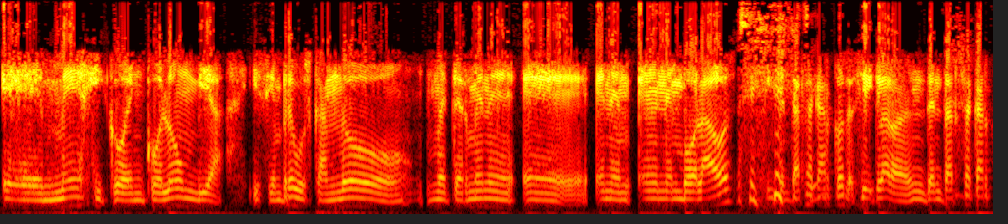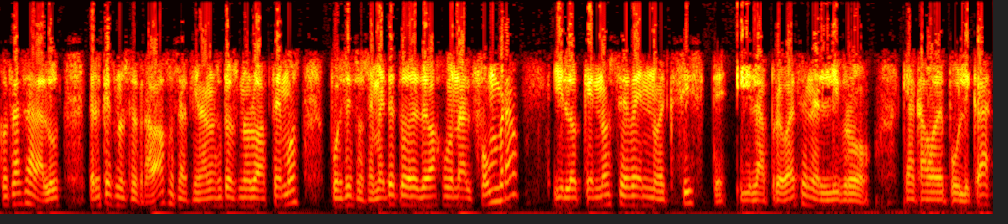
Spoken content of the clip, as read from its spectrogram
en México, en Colombia, y siempre buscando meterme en, eh, en, en, embolados, intentar sacar cosas, sí, claro, intentar sacar cosas a la luz, pero es que es nuestro trabajo, o sea, al final nosotros no lo hacemos, pues eso, se mete todo debajo de una alfombra, y lo que no se ve no existe. Y la prueba es en el libro que acabo de publicar.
